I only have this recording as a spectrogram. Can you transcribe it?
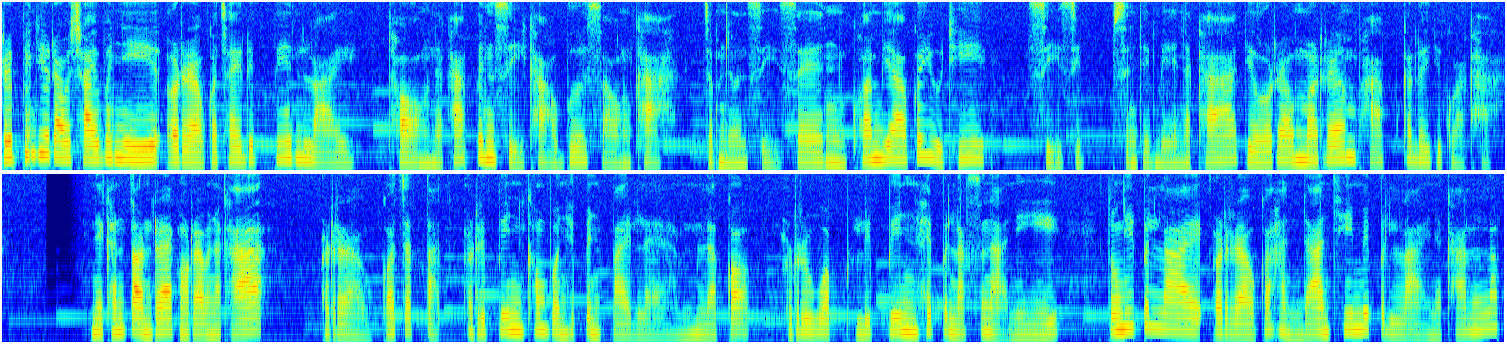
ริบบิ้นที่เราใช้วันนี้เราก็ใช้ริบบิ้นลายทองนะคะ เป็นสีขาวเบอร์สองค่ะจำนวน4เส้น ความยาวก็อยู่ที่ 40เซนติเมตรนะคะ เดี๋ยวเรามาเริ่มพับกันเลยดีกว่าค่ะ ในขั้นตอนแรกของเรานะคะ เราก็จะตัดริบบิ้นข้างบนให้เป็นปลายแหลม แล้วก็รวบริบบิ้นให้เป็นลักษณะนี้ ตรงนี้เป็นลายเราก็หันด้านที่ไม่เป็นลายนะคะ แล้ว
